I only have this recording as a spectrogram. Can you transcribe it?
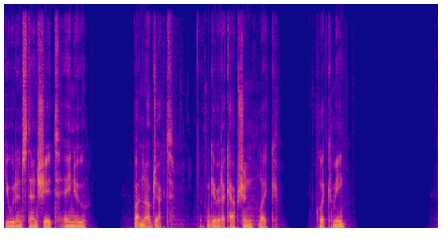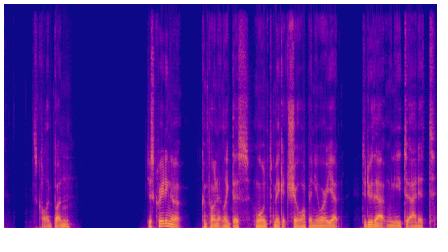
you would instantiate a new button object. We can give it a caption like click me. Let's call it button. Just creating a component like this won't make it show up anywhere yet. To do that, we need to add it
